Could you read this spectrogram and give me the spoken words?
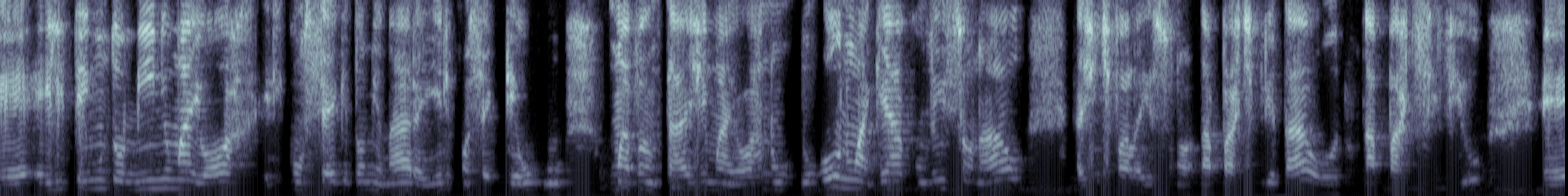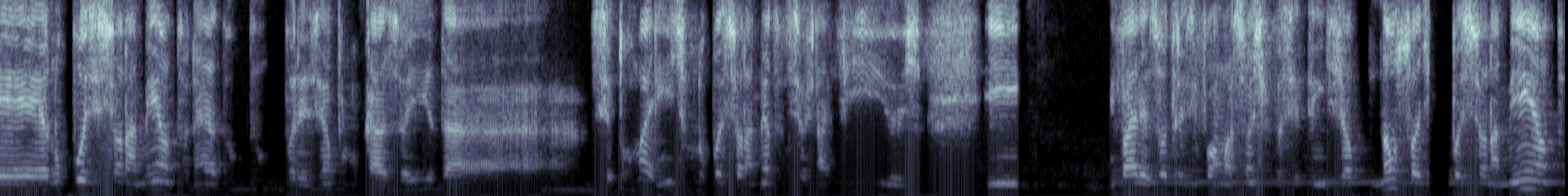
é, ele tem um domínio maior, ele consegue dominar aí, ele consegue ter um, uma vantagem maior, no, no, ou numa guerra convencional, a gente fala isso na parte militar, ou na parte civil, é, no posicionamento, né, do, do, por exemplo, no caso aí da setor marítimo, no posicionamento de seus navios e várias outras informações que você tem, de, não só de posicionamento,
